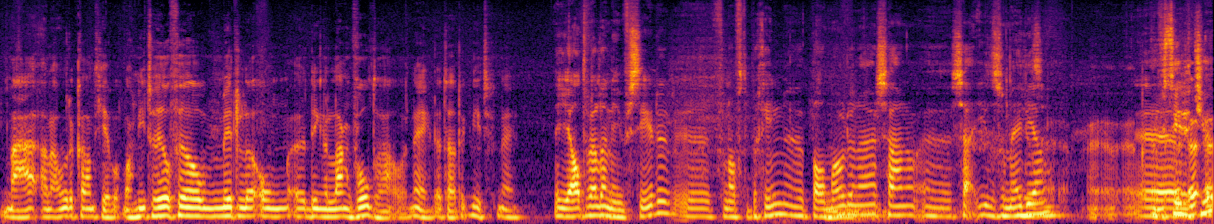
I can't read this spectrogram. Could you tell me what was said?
Maar aan de andere kant, je hebt ook nog niet heel veel middelen om eh, dingen lang vol te houden. Nee, dat had ik niet. Nee. Je had wel een investeerder eh, vanaf het begin, eh, Paul Molenaar, eh, Sa- Ilse Media. Eh, Eh, eh, eh,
